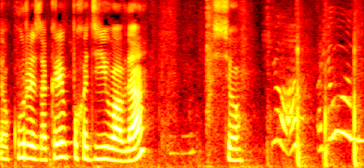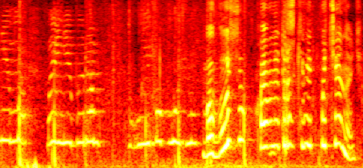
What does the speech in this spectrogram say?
Все, кури закрив, походіював, так? да? Все. Бабусю? Бабусю, хай вони трошки відпочинуть.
